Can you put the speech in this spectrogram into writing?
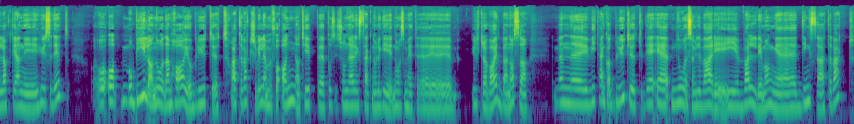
lagt igjen i huset ditt. Og, og mobilene nå de har jo Bluetooth, og etter hvert så vil de få annen type posisjoneringsteknologi, noe som heter ultra wideband også. Men eh, vi tenker at Bluetooth det er noe som vil være i veldig mange dingser etter hvert,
